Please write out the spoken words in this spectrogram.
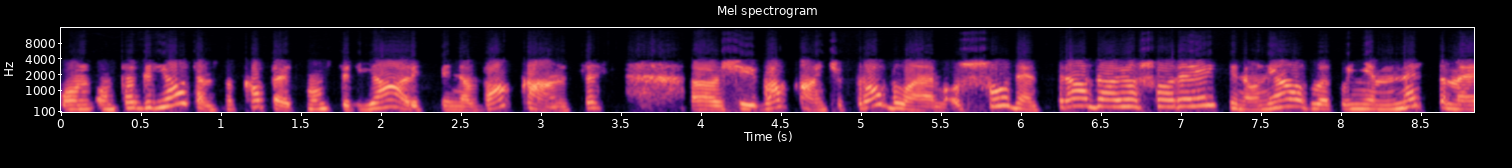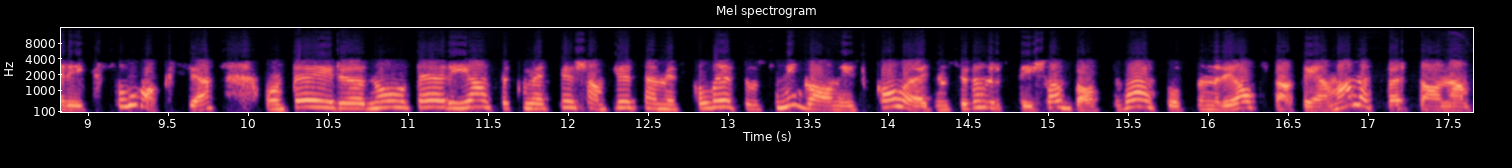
un, un tad ir jautājums, nu, kāpēc mums ir jārisina vakances, šī vakanču problēma uz šodien strādājošo rēķinu un jāuzliek viņiem nesamērīgs sloks, ja, un te ir, nu, te arī jāsaka, mēs tiešām priecājamies, ka Lietuvas un Igaunijas kolēģi mums ir uzrakstījuši atbalsta vēstules un arī augstākajām amatpersonām,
